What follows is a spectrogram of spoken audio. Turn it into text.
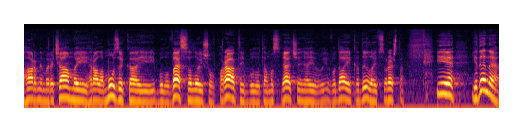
гарними речами, і грала музика, і було весело, і йшов парад, і було там освячення, і, і вода, і кадила, і все решта. І єдине,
